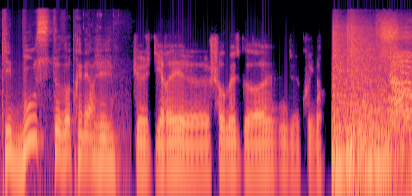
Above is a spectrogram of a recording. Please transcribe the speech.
qui booste votre énergie? Que je dirais euh, Show Must Go On de Queen. Show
